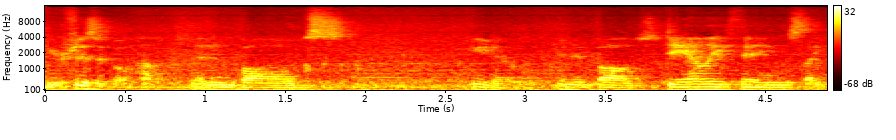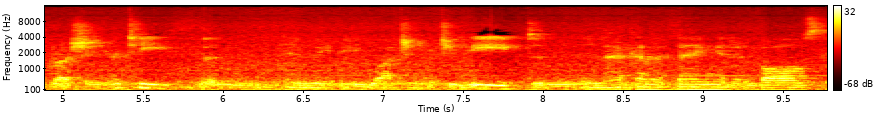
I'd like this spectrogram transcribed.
your physical health. It involves you know it involves daily things like brushing your teeth and, and maybe watching what you eat and, and that kind of thing. It involves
